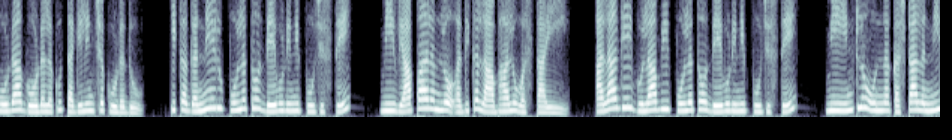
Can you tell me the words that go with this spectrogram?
కూడా గోడలకు తగిలించకూడదు. ఇక గన్నేరు పూలతో దేవుడిని పూజిస్తే మీ వ్యాపారంలో అధిక లాభాలు వస్తాయి. అలాగే గులాబీ పూలతో దేవుడిని పూజిస్తే మీ ఇంట్లో ఉన్న కష్టాలన్నీ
